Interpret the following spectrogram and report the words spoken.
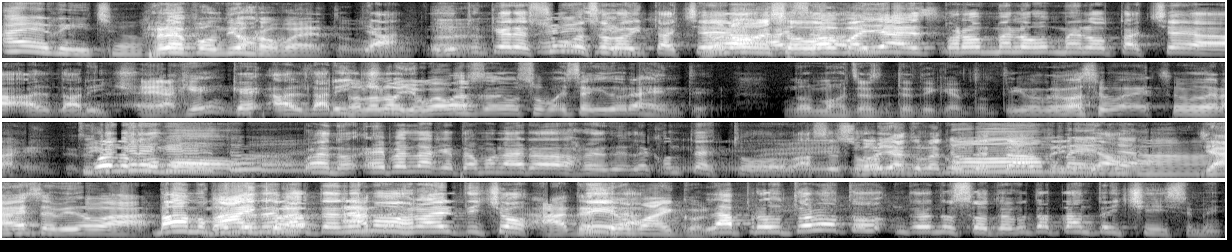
Ah, he dicho. Respondió Roberto. Ya, y si tú Eh. quieres, Eres súbeselo tú. y tachea. No, no, eso va para allá, es- Pero me lo, me lo tachea al Daricho. Eh, ¿A quién? Que, al Daricho. No, no, no, yo voy a hacer subir seguidores a gente. No mejor yo te etiqueto, tío, te voy a subir eso de la gente. ¿Tú Bueno, que como, bueno, es verdad que estamos en la era de las redes. Le contesto, Eh, asesor. no, ya tú le No, contestaste. ya. ya. Ya ese video va. Vamos, que Michael, tenemos, a- tenemos a- reality show. Atención, Mira, Michael. La productora to- de nosotros gusta tanto el chisme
